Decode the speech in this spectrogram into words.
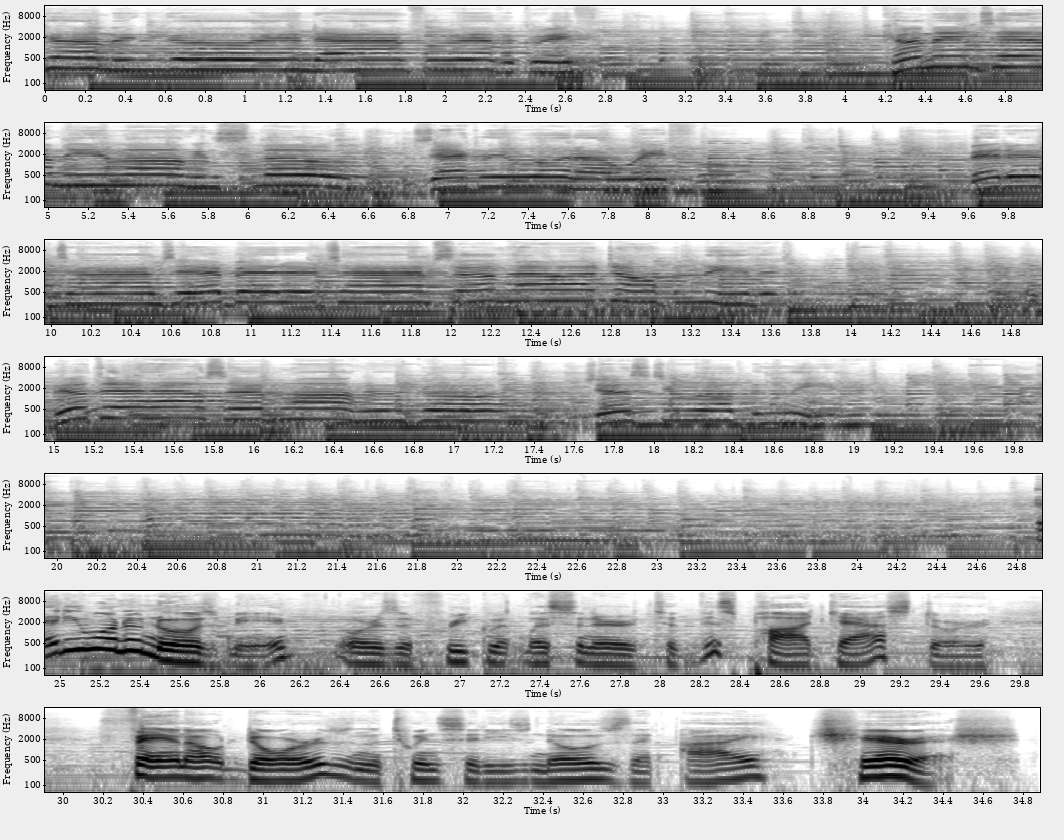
Come and go, and I'm forever grateful. Come and tell me long and slow exactly what I wait for. Better times, yeah, better times. Somehow I don't believe it. I built a house up long ago just to up and leave it. Anyone who knows me or is a frequent listener to this podcast or fan outdoors in the Twin Cities knows that I cherish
